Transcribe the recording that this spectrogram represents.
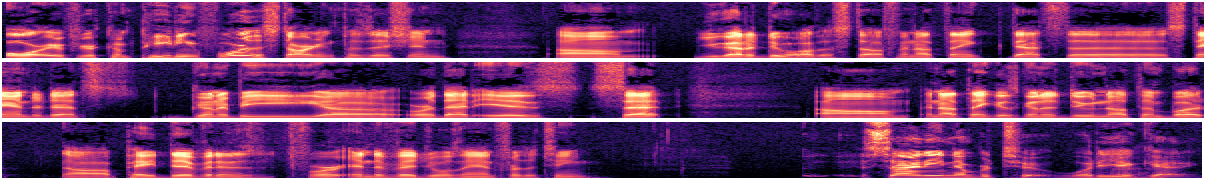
or if you're competing for the starting position, um, you got to do all this stuff. And I think that's the standard that's going to be, uh, or that is set. Um, and I think it's going to do nothing but uh, pay dividends for individuals and for the team. Signing number two, what are you getting?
